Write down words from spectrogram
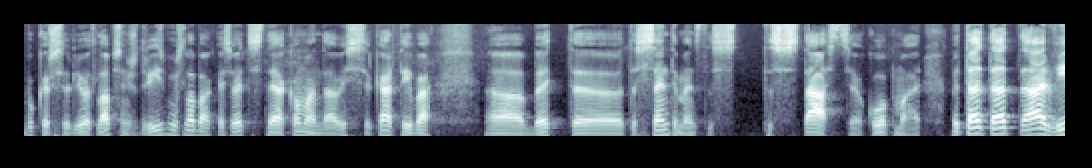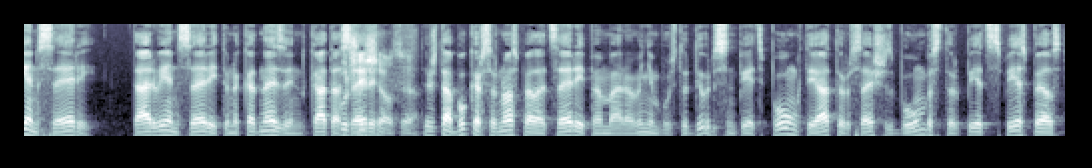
Bukers ir ļoti labs. Viņš drīz būs labākais vecs tajā komandā. Viss ir kārtībā. Uh, bet uh, tas sentiments, tas, tas stāsts jau kopumā ir. Bet tā, tā, tā ir viena sērija. Tā ir viena sērija. Tu nekad nezini, kā tā Kurš sērija izšaus. Tieši tā, Bukers var nospēlēt sēriju, piemēram, viņam būs 25 punkti, ja tur 6 bumbas, tur 5 piespēles.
